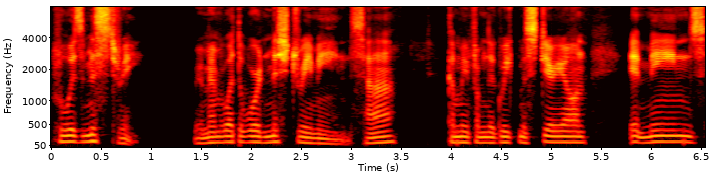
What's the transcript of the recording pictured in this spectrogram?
who is mystery. Remember what the word mystery means, huh? Coming from the Greek mysterion, it means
